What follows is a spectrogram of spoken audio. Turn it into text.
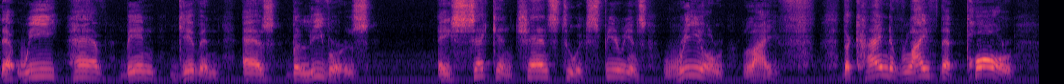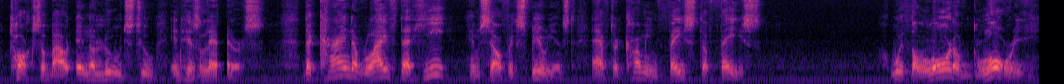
that we have been given as believers a second chance to experience real life. The kind of life that Paul talks about and alludes to in his letters. The kind of life that he himself experienced after coming face to face with the Lord of glory,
